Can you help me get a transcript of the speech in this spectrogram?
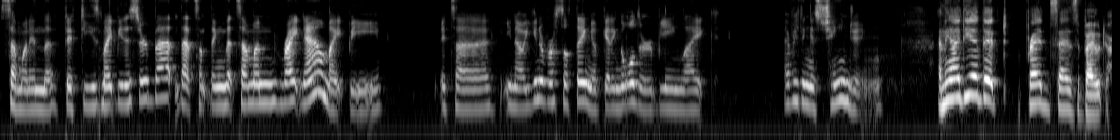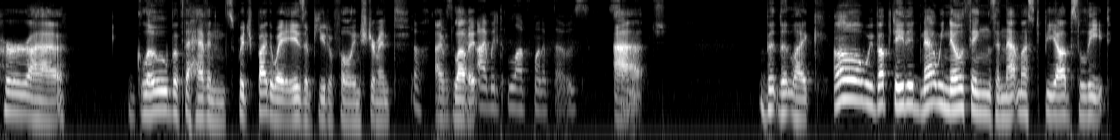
someone in the 50s might be disturbed by. That's something that someone right now might be. It's a, you know, universal thing of getting older, being like, everything is changing. And the idea that Fred says about her uh, globe of the heavens, which, by the way, is a beautiful instrument. I would love it. I would love one of those so Uh, much. But that, like, oh, we've updated, now we know things, and that must be obsolete.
